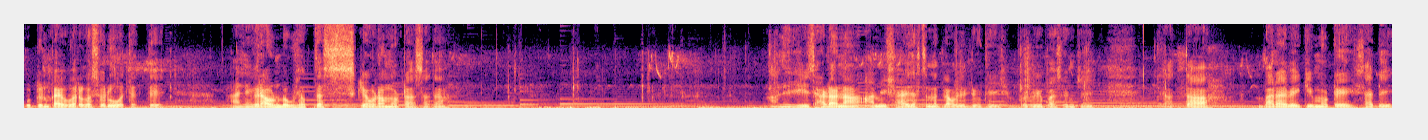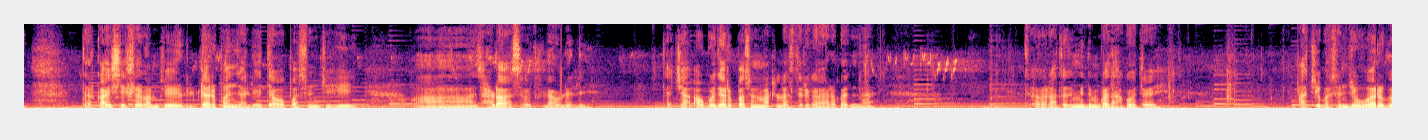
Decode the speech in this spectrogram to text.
कुठून काय वर्ग सुरू होतात ते. आणि ग्राउंड बघू शकतास केवढा मोठा असा आता. आणि ही झाडं ना आम्ही शाळेत असतानाच लावलेली होती पूर्वीपासूनची. आत्ता बारापैकी मोठे झाले. तर काही शिक्षक आमचे रिटायर पण झाले. तेव्हापासूनची ही झाडं असत लावलेली. त्याच्या अगोदरपासून म्हटलंच तरी काही हरकत नाही तर आता मी तुमका दाखवतोय. पाचवीपासूनचे वर्ग.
